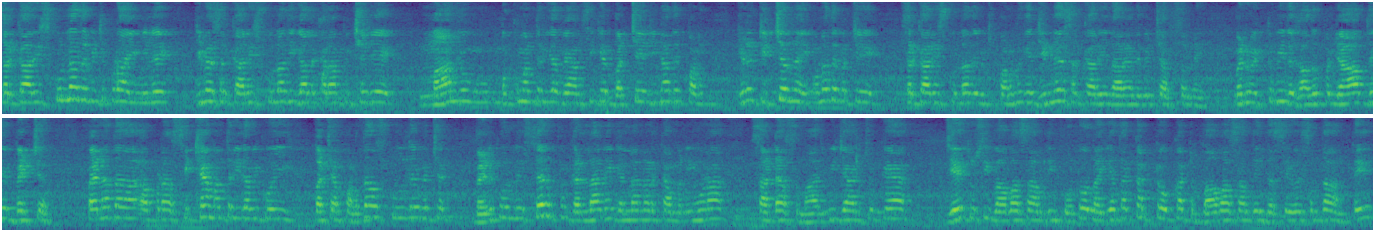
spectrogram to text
ਸਰਕਾਰੀ ਸਕੂਲਾਂ ਦੇ ਵਿੱਚ ਪੜ੍ਹਾਈ ਮਿਲੇ। ਜਿਵੇਂ ਸਰਕਾਰੀ ਸਕੂਲਾਂ ਦੀ ਗੱਲ ਕਰਾਂ, ਪਿੱਛੇ ਜੇ ਮਾਨਯੋਗ ਮੁੱਖ ਮੰਤਰੀ ਦਾ ਬਿਆਨ ਸੀ ਕਿ ਬੱਚੇ ਜਿਨ੍ਹਾਂ ਦੇ ਪੜ੍ਹ, ਜਿਹੜੇ ਟੀਚਰ ਨੇ, ਉਹਨਾਂ ਦੇ ਬੱਚੇ ਸਰਕਾਰੀ ਸਕੂਲਾਂ ਦੇ ਵਿੱਚ ਪੜ੍ਹਨਗੇ, ਜਿੰਨੇ ਸਰਕਾਰੀ ਅਦਾਰਿਆਂ ਦੇ ਵਿੱਚ ਅਫਸਰ ਨੇ। ਮੈਨੂੰ ਇੱਕ ਵੀ ਦਿਖਾ ਦਿਓ, ਪੰਜਾਬ ਦੇ ਵਿੱਚ ਪਹਿਲਾਂ ਤਾਂ ਆਪਣਾ ਸਿੱਖਿਆ ਮੰਤਰੀ ਦਾ ਵੀ ਕੋਈ ਬੱਚਾ ਪੜਦਾ ਉਸ ਸਕੂਲ ਦੇ ਵਿੱਚ। ਬਿਲਕੁਲ ਨਹੀਂ, ਸਿਰਫ ਗੱਲਾਂ ਨੇ ਗੱਲਾਂ ਨਾਲ ਕੰਮ ਨਹੀਂ ਹੋਣਾ। ਸਾਡਾ ਸਮਾਜ ਵੀ ਜਾਗ ਚੁੱਕਿਆ ਜੇ ਤੁਸੀਂ ਬਾਬਾ ਸਾਹਿਬ ਦੀ ਫੋਟੋ ਲਾਈ ਹੈ ਤਾਂ ਘੱਟੋ ਘੱਟ ਬਾਬਾ ਸਾਹਿਬ ਦੇ ਦੱਸੇ ਹੋਏ ਸੰਵਿਧਾਨ ਤੇ,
